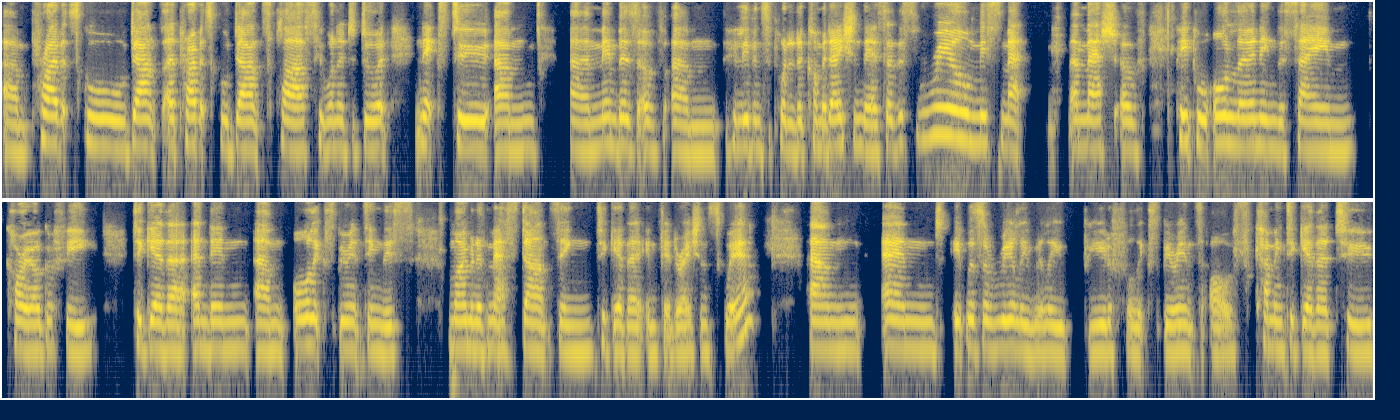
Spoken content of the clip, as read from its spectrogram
um, private school dance, a private school dance class who wanted to do it, next to um, uh, members of um, who live in supported accommodation there. So this real mismatch, a mash of people all learning the same choreography together and then um, all experiencing this moment of mass dancing together in Federation Square. Um, and it was a really, really beautiful experience of coming together to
